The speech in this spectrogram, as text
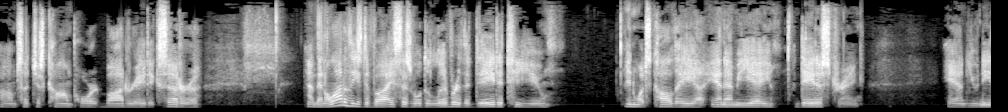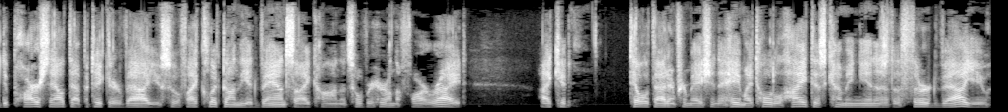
um, such as COM port, baud rate, etc. And then a lot of these devices will deliver the data to you in what's called a uh, NMEA data string. And you need to parse out that particular value. So if I clicked on the advance icon that's over here on the far right, I could tell it that information that, hey, my total height is coming in as the third value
